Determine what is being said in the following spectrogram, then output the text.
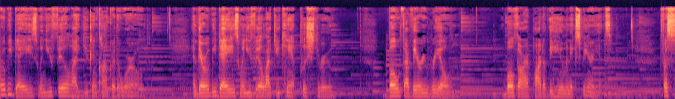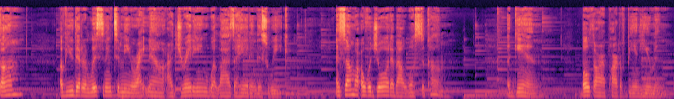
will be days when you feel like you can conquer the world, and there will be days when you feel like you can't push through. Both are very real, both are a part of the human experience. For some of you that are listening to me right now are dreading what lies ahead in this week, and some are overjoyed about what's to come. Again, both are a part of being human.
